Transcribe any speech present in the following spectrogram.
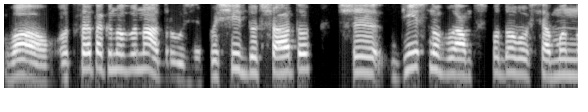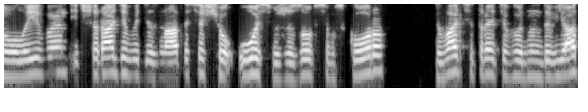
Вау, оце так новина, друзі. пишіть до чату, чи дійсно вам сподобався минулий івент, і чи раді ви дізнатися, що ось вже зовсім скоро, 23.09,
